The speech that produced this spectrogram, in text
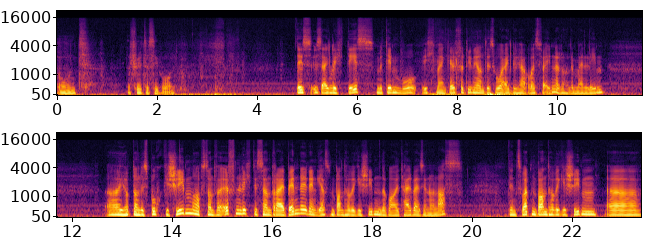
Und da fühlt sie sich wohl das ist eigentlich das, mit dem, wo ich mein Geld verdiene und das, wo eigentlich auch alles verändert hat in meinem Leben. Äh, ich habe dann das Buch geschrieben, habe es dann veröffentlicht. Das sind drei Bände. Den ersten Band habe ich geschrieben, da war ich teilweise noch nass. Den zweiten Band habe ich geschrieben, äh, da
